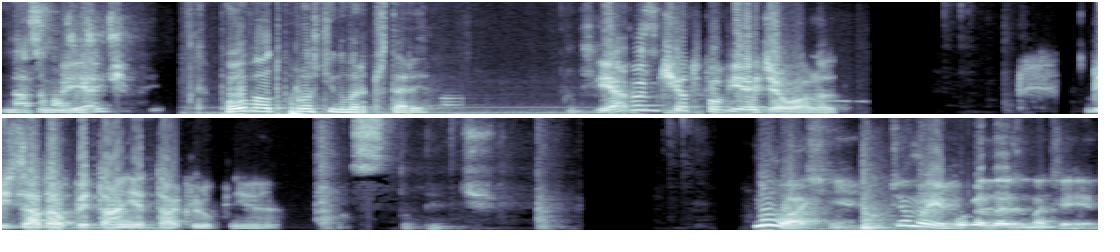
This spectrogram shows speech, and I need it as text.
Na co mam ja- rzucić? Połowa odporności numer 4. Dobrze. Ja bym ci odpowiedział, ale byś zadał pytanie tak lub nie. 105. No właśnie, czemu nie pogadasz z Maciejem?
